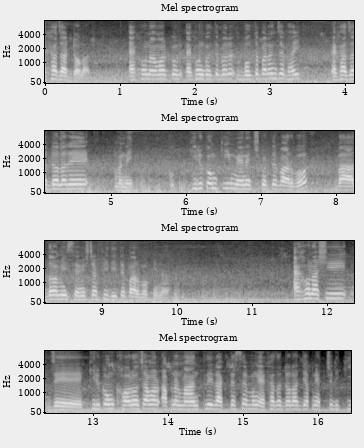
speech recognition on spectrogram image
এক হাজার ডলার এখন আমার এখন করতে পারে বলতে পারেন যে, ভাই, এক হাজার ডলারে মানে কীরকম কি ম্যানেজ করতে পারব বা আদৌ আমি সেমিস্টার ফি দিতে পারব কি না এখন আসি যে, কীরকম খরচ আমার, আপনার মান্থলি লাগতেছে এবং এক হাজার ডলার দিয়ে আপনি অ্যাকচুয়ালি কী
